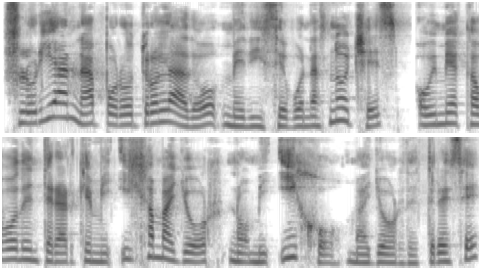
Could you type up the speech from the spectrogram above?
Floriana, por otro lado, me dice buenas noches. Hoy me acabo de enterar que mi hija mayor, no, mi hijo mayor de 13,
